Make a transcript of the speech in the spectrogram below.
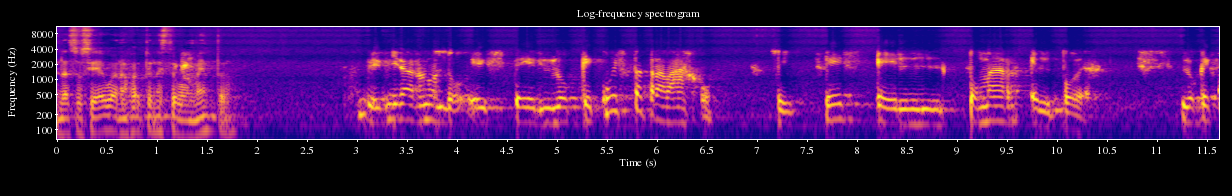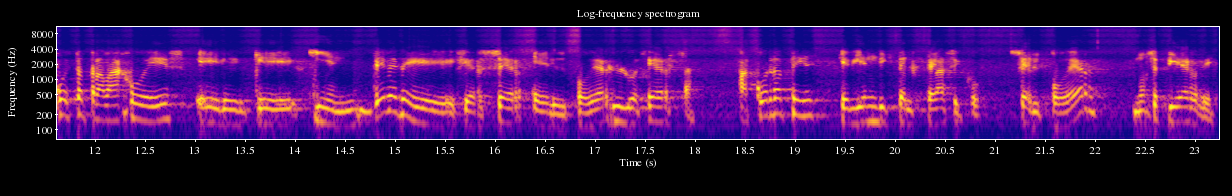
en la sociedad de Guanajuato en este momento. Eh, mira, Ronaldo, este, lo que cuesta trabajo ¿sí? es el tomar el poder. Lo que cuesta trabajo es el que quien debe de ejercer el poder lo ejerza. Acuérdate que bien dicta el clásico, el poder no se pierde.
